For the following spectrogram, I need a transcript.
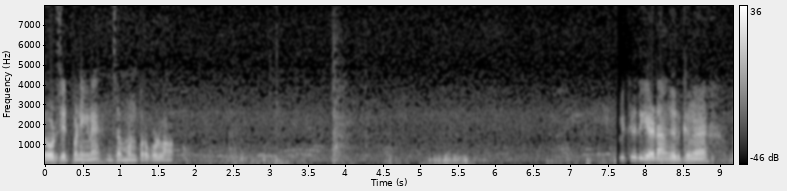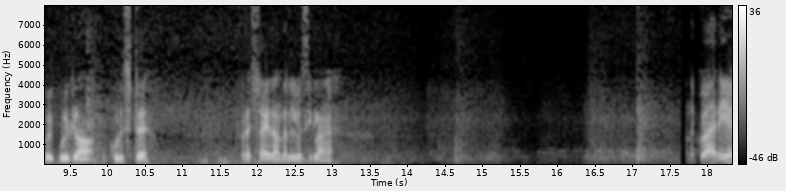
லோடு செட் பண்ணிக்கினேன் ஜம்முன்னு புறப்படலாம். குளிக்கிறதுக்கு இடம் அங்கே இருக்குங்க. போய் குளிக்கலாம். குளிச்சுட்டு ஃப்ரெஷ்ஷாக எதாக இருந்தாலும் யோசிக்கலாங்க. குவாரியை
